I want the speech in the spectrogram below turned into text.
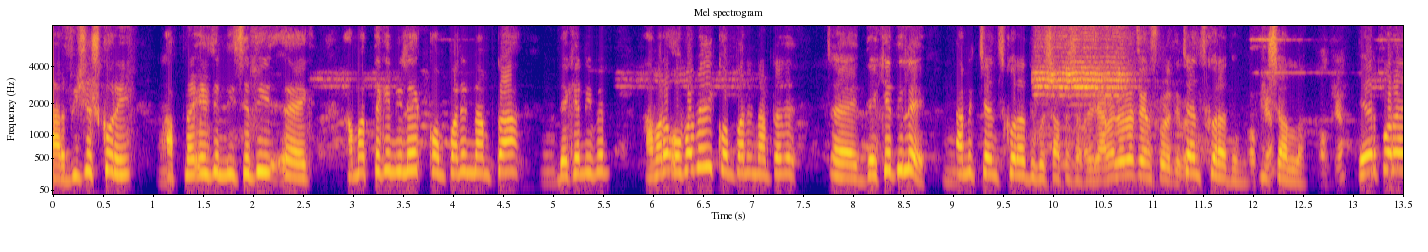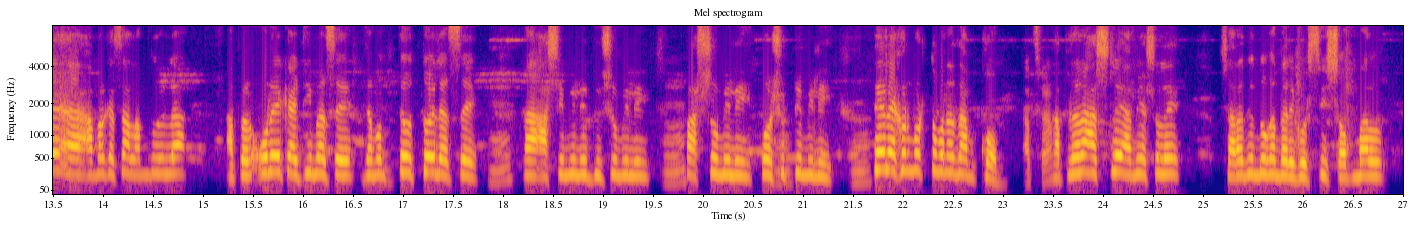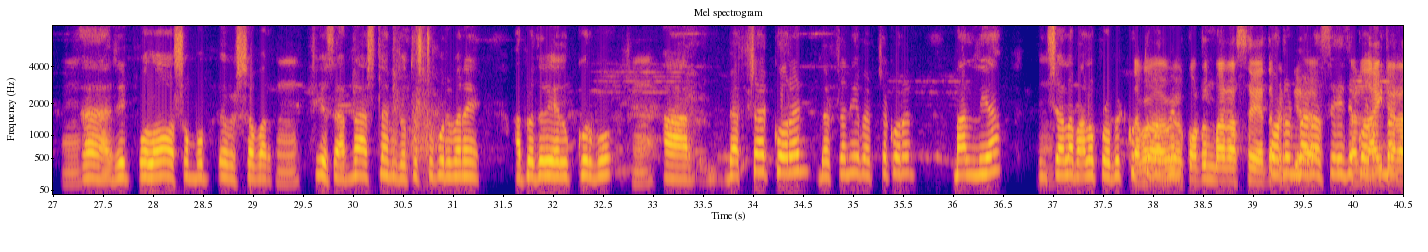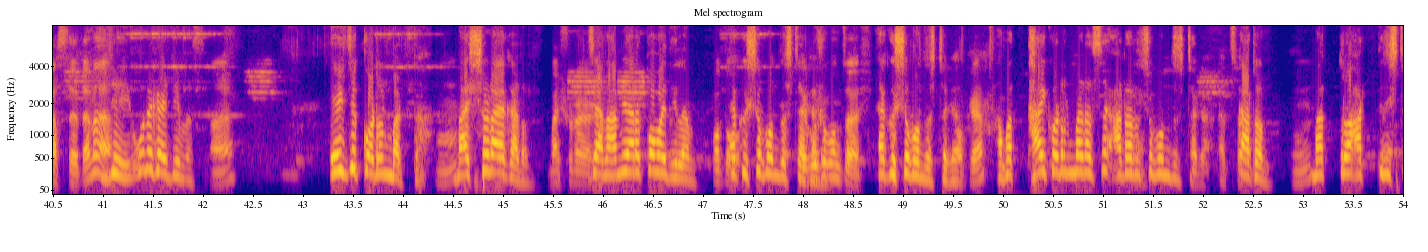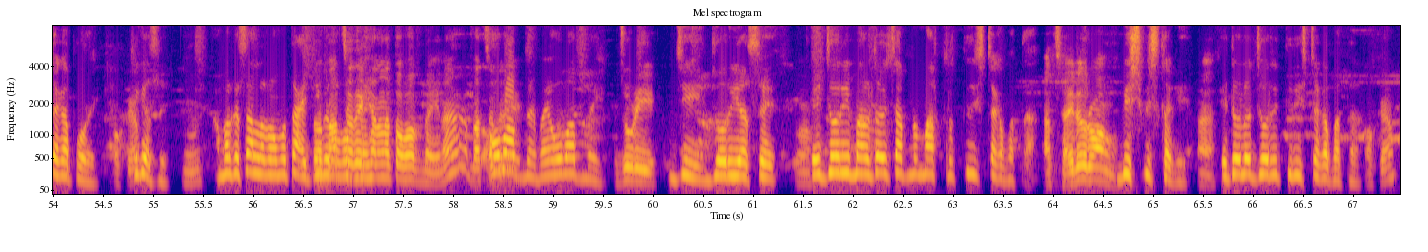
আর বিশেষ করে আপনার এই যে নিচে দিয়ে আমার থেকে নিলে কোম্পানির নামটা দেখে নিবেন। আমার ওভাবেই কোম্পানির নামটা দেখে দিলে আমি চেঞ্জ করে দিব সাথে সাথে। চেঞ্জ করে দিবেন। চেঞ্জ করে দেবো ইনশাল্লাহ এরপরে আমার কাছে আলহামদুলিল্লাহ আপনার অনেক আইটেম আছে যেমন তৈল আছে আশি মিলি দুশো মিলি পাঁচশো মিলি পঁয়ষট্টি মিলি। তেল এখন বর্তমানে দাম কম। আচ্ছা। আপনারা আসলে আমি আসলে সারাদিন দোকানদারি করছি সব মাল রেট বলা অসম্ভব ব্যবসাবার ঠিক আছে আপনারা আসলে আমি যথেষ্ট পরিমাণে আপনাদের হেল্প করব। আর ব্যবসা করেন ব্যবসা নিয়ে ব্যবসা করেন মাল নিয়ে ইনশাআল্লাহ ভালো প্রফিট করতে পারবেন। কটন বার আছে Cotton bar আছে, এই যে লাইটার আছে তাই না? জি অনেক আইটেম আছে। হ্যাঁ। এই যে কটন বাটটা বাইশশো টাকা কাটন জান আমি আর কমাই দিলাম? একুশশো পঞ্চাশ টাকা। একুশশো পঞ্চাশ? টাকা. আবার থাই কটন বাট আছে আঠারোশো পঞ্চাশ টাকা আচ্ছা। কাটন মাত্র আটত্রিশ টাকা পড়ে ঠিক আছে? আমার কাছে আল্লাহ রহমতে আইটেমের অভাব নাই। অভাব ভাই অভাব নেই। জুড়ি জি জরি আছে। এই জরি মালটা হচ্ছে আপনার মাত্র তিরিশ টাকা পাতা। আচ্ছা এটা রং? বিশ পিস থাকে। হ্যাঁ। এটা হলো জরি তিরিশ টাকা পাতা।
